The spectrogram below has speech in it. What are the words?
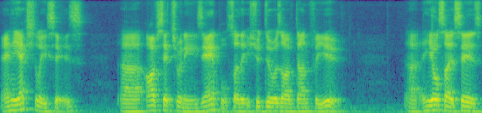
and he actually says, uh, I've set you an example so that you should do as I've done for you. Uh, he also says,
